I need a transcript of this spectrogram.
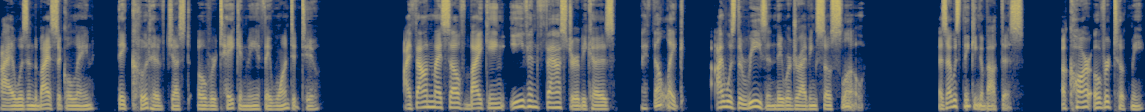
I was in the bicycle lane. They could have just overtaken me if they wanted to. I found myself biking even faster because I felt like I was the reason they were driving so slow. As I was thinking about this, a car overtook me,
